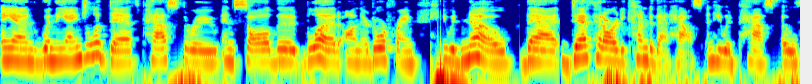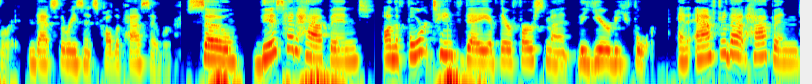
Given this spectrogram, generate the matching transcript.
and when the angel of death passed through and saw the blood on their doorframe, he would know that death had already come to that house and he would pass over it. And that's the reason it's called the Passover. So this had happened on the 14th day of their first month the year before. And after that happened,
